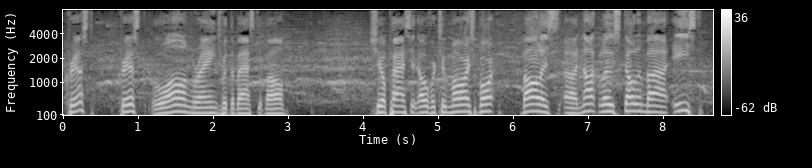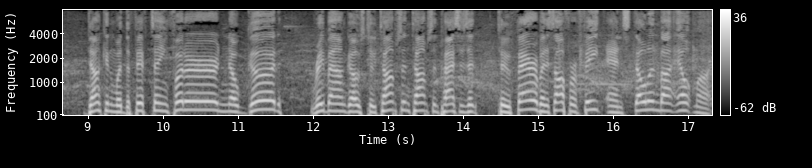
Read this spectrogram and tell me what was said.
Christ. Christ, long range with the basketball. She'll pass it over to Morris. Ball is uh, knocked loose, stolen by East. Duncan with the 15 footer, no good. Rebound goes to Thompson. Thompson passes it to Farrer, but it's off her feet and stolen by Elkmont.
